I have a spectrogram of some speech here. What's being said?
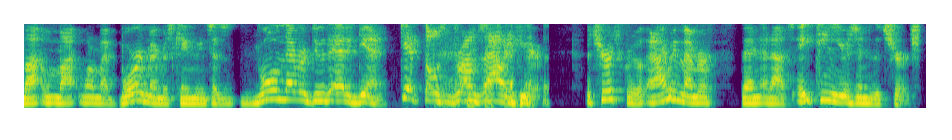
my, my, one of my board members came to me and says, We'll never do that again. Get those drums out of here. the church grew. And I remember then, and now it's 18 years into the church.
